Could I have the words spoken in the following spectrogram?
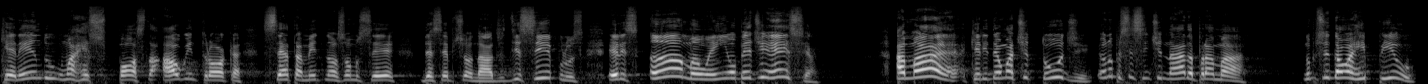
querendo uma resposta, algo em troca, certamente nós vamos ser decepcionados. Discípulos, eles amam em obediência. Amar, querido, é uma atitude. Eu não preciso sentir nada para amar. Não precisa dar um arrepio,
